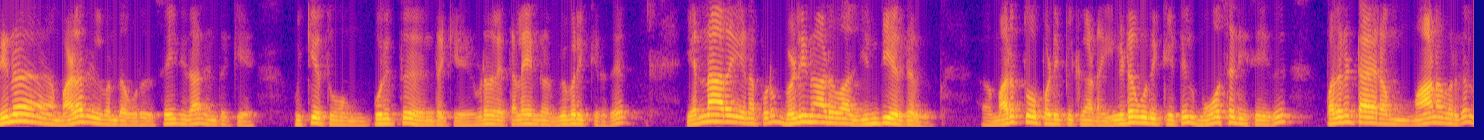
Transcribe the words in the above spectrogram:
தின மலரில் வந்த ஒரு செய்தி தான் இன்றைக்கு முக்கியத்துவம் குறித்து இன்றைக்கு விடுதலை தலையங்கம் விவரிக்கிறது. என்ஆர்ஐ எனப்படும் வெளிநாடு வாழ் இந்தியர்கள் மருத்துவ படிப்புக்கான இடஒதுக்கீட்டில் மோசடி செய்து பதினெட்டாயிரம் மாணவர்கள்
